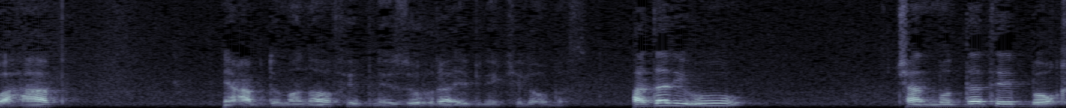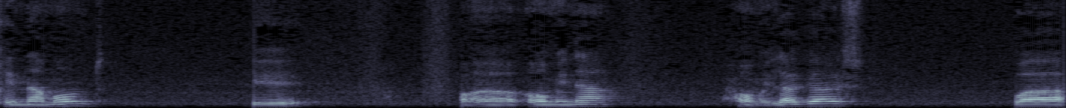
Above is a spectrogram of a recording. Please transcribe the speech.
وحب عبدالمناف ابن زهره ابن کلاب است. پدر او چند مدت باقی نماند که آمینه حامله گشت و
